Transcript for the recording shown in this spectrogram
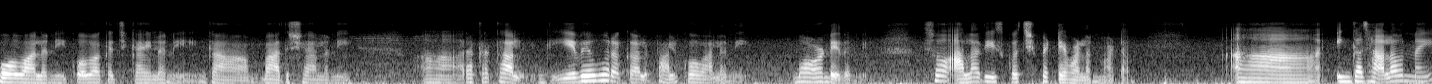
కోవాలని కోవా కజ్జికాయలని ఇంకా బాదుషాలని రకరకాలు ఇంకా ఏవేవో రకాలు పాల్కోవాలని బాగుండేదండి. సో అలా తీసుకొచ్చి పెట్టేవాళ్ళు అనమాట ఇంకా చాలా ఉన్నాయి.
